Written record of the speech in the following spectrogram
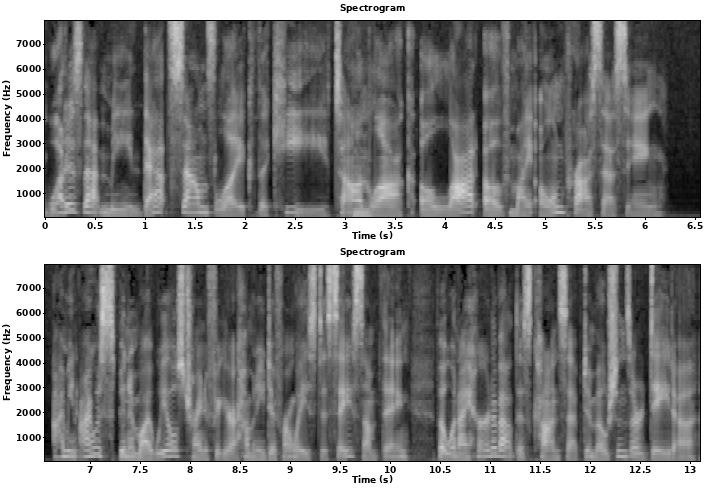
What does that mean? That sounds like the key to hmm. unlock a lot of my own processing. I mean, I was spinning my wheels trying to figure out how many different ways to say something. But when I heard about this concept, emotions are data,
